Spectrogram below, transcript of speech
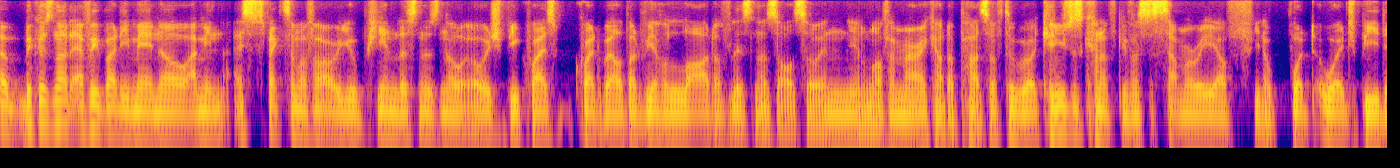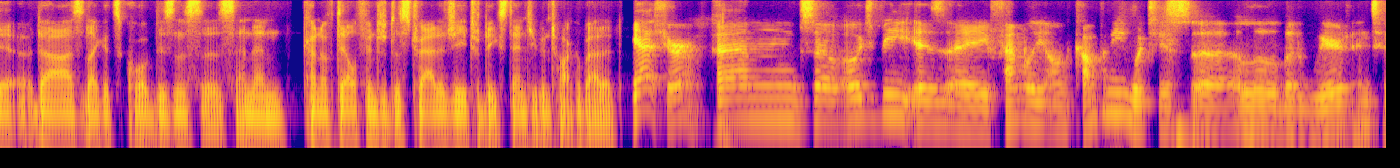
uh, because not everybody may know. I mean, I suspect some of our European listeners know OHB quite quite well, but we have a lot of listeners also in you know, North America, other parts of the world. Can you just kind of give us a summary of you know what OHB does, like its core businesses, and then kind of delve into the strategy to the extent you can talk about it? Yeah, sure. Um, so OHB is a family-owned company, which is is uh, a little bit weird into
